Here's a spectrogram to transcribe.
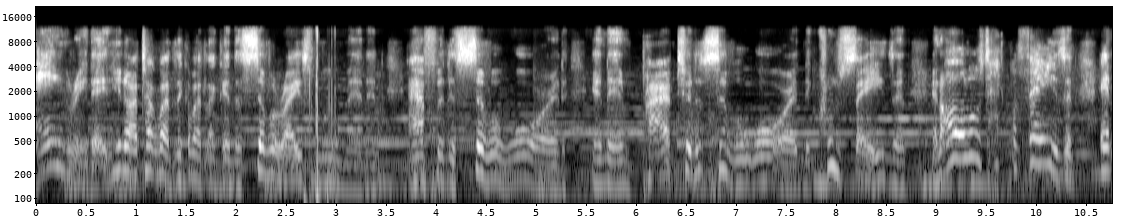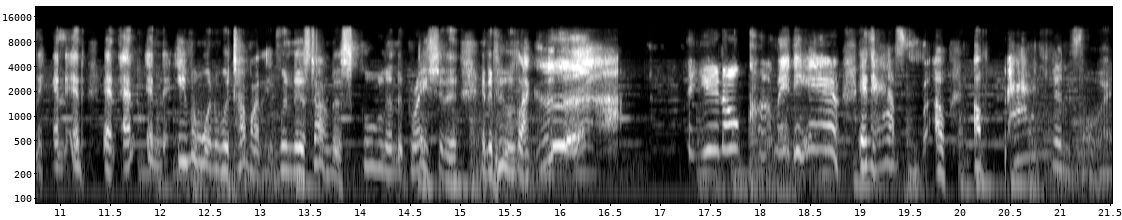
angry. That you know, I talk about think about like in the civil rights movement and after the Civil War and, and then prior to the Civil War and the Crusades and, and all those type of things and and and and and, and, and even when we're talking about when they're talking to school integration and, and the people like you don't come in here and have a, a passion for it.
